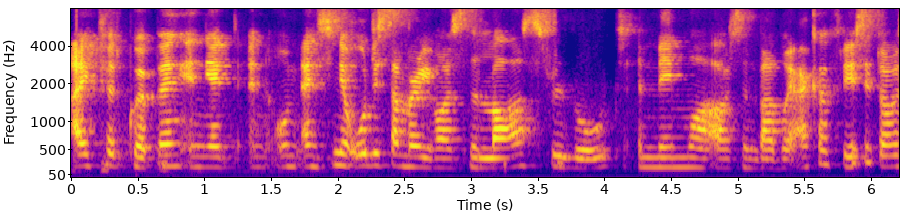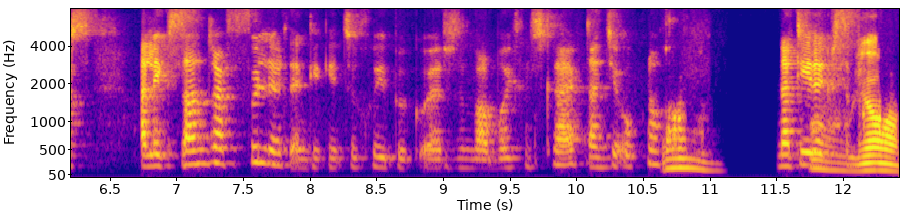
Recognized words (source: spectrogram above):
uitverkoping en jy het in on, en sien jou order summary was the last resort a memoir of Zimbabwe. Ek het vrees dit was Alexandra Fuller dink ek het so 'n goeie boek oor Zimbabwe geskryf. Dan jy ook nog oh, natuurlik oh, ja.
